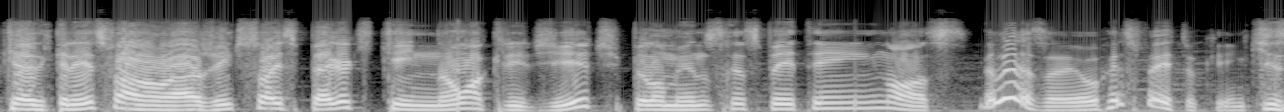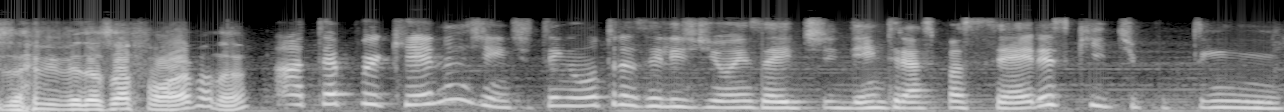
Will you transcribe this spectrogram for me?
Que, que nem eles falam, a gente só espera que quem não acredite, pelo menos respeitem nós. Beleza, eu respeito. Quem quiser viver dessa forma, né? Até porque, né, gente, tem outras religiões aí, de, entre aspas, sérias que, tipo, tem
